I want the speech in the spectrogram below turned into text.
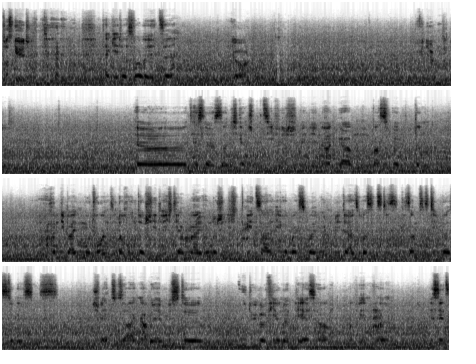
Das geht. Da geht was vorwärts, ja. Ja. Wie viele Newton sind das? Ist da nicht ganz spezifisch in den Angaben. Was dann haben die beiden Motoren sind auch unterschiedlich. Die haben halt unterschiedlichen Drehzahl, ihre maximalen Newtonmeter. Also was jetzt diese Gesamtsystemleistung ist, ist schwer zu sagen. Aber er müsste gut über 400 PS haben, auf jeden Fall. Ist jetzt,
